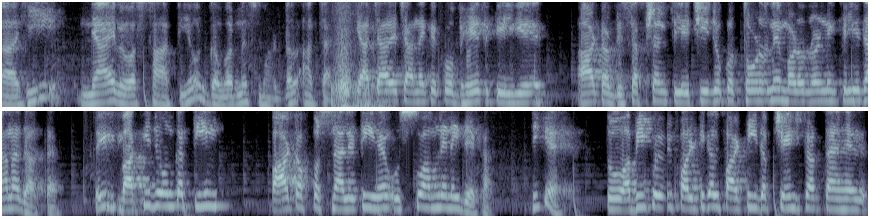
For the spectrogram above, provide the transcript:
ही न्याय व्यवस्था आती है और गवर्नेंस मॉडल आता है। कि आचार्य चाणक्य को भेद के लिए आर्ट ऑफ़ डिसेप्शन के लिए, चीज़ों को तोड़ने मड़ोड़ने के लिए जाना जाता है। लेकिन बाकी जो उनका तीन पार्ट ऑफ़ पर्सनैलिटी है, उसको हमने नहीं देखा। ठीक है? तो अभी कोई पॉलिटिकल पार्टी जब चेंज करता है,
